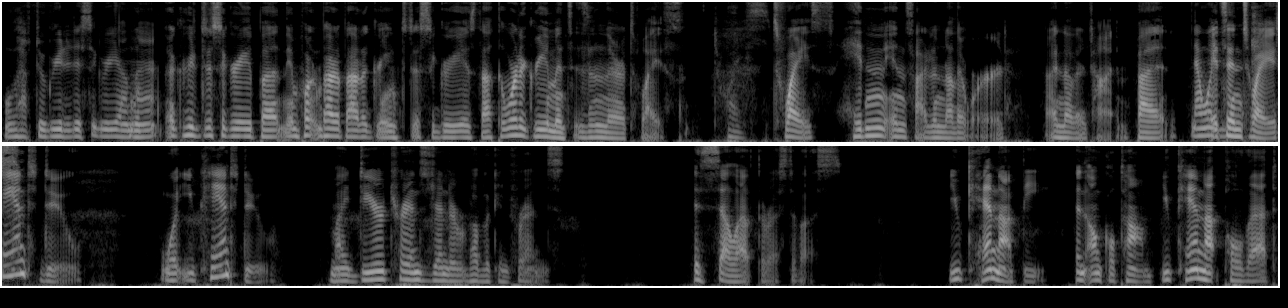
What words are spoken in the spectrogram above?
We'll have to agree to disagree on that. Agree to disagree, but the important part about agreeing to disagree is that the word agreement is in there twice. Twice. Twice, hidden inside another word, another time. But Now, what it's in twice. can't do, what you can't do, my dear transgender Republican friends, is sell out the rest of us. You cannot be an Uncle Tom. You cannot pull that.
